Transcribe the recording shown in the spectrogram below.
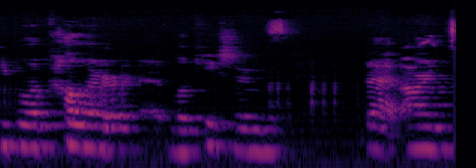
people of color, locations that aren't,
